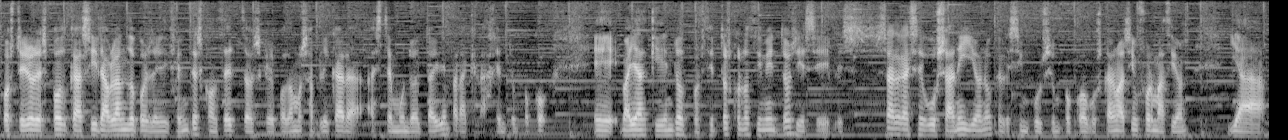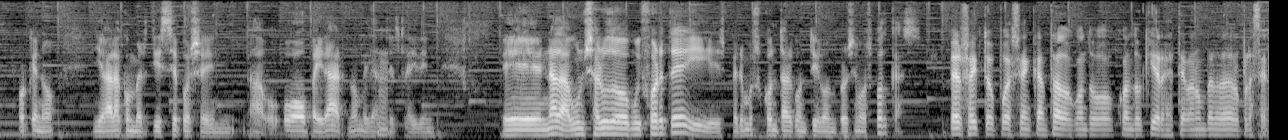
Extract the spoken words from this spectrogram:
posteriores podcasts ir hablando pues, de diferentes conceptos que podamos aplicar a, este mundo del trading para que la gente un poco eh, vaya adquiriendo por ciertos conocimientos y ese, les salga ese gusanillo ¿no? que les impulse un poco a buscar más información y a, ¿por qué no?, llegar a convertirse pues, en, o, operar ¿no? mediante mm. el trading. Eh, nada, un saludo muy fuerte y esperemos contar contigo en próximos podcasts. Perfecto, pues encantado cuando, cuando quieras, Esteban, un verdadero placer.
